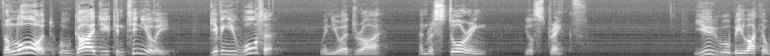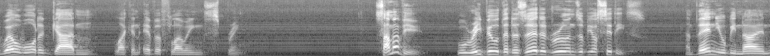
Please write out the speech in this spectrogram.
The Lord will guide you continually, giving you water when you are dry and restoring your strength. You will be like a well watered garden like an ever flowing spring. Some of you will rebuild the deserted ruins of your cities, and then you'll be known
